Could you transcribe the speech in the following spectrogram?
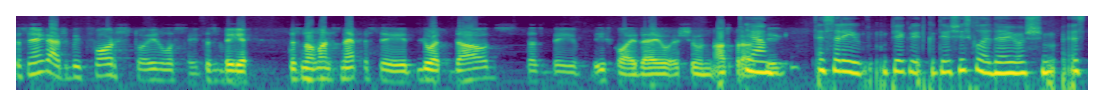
Tas vienkārši bija forši to izlasīt. Tas, bija, tas no manis neprasīja ļoti daudz. Tas bija izklaidējoši un asprātīgi. Jā, es arī piekrītu, ka tieši izklaidējoši. Es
